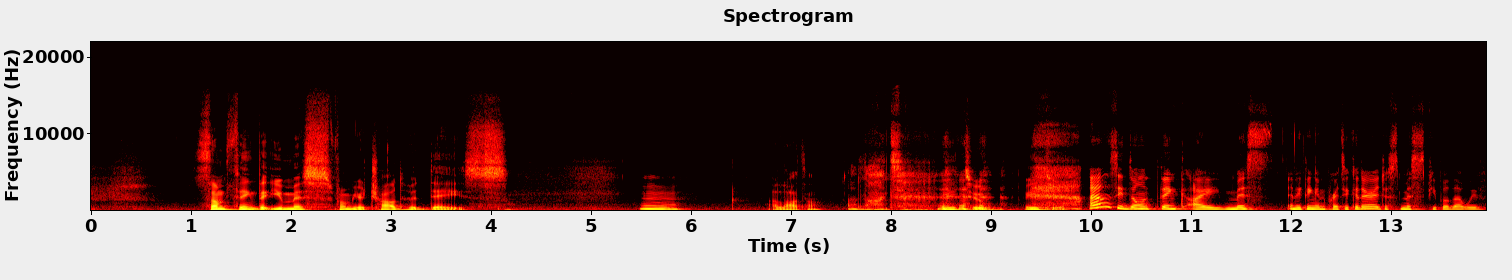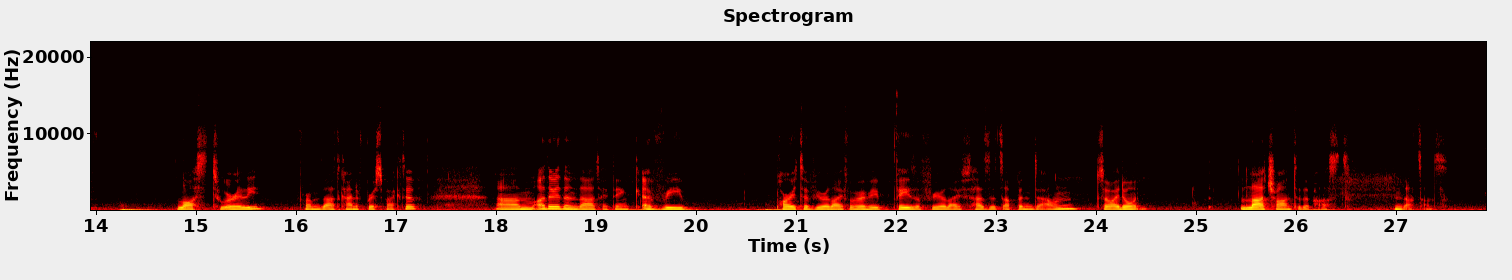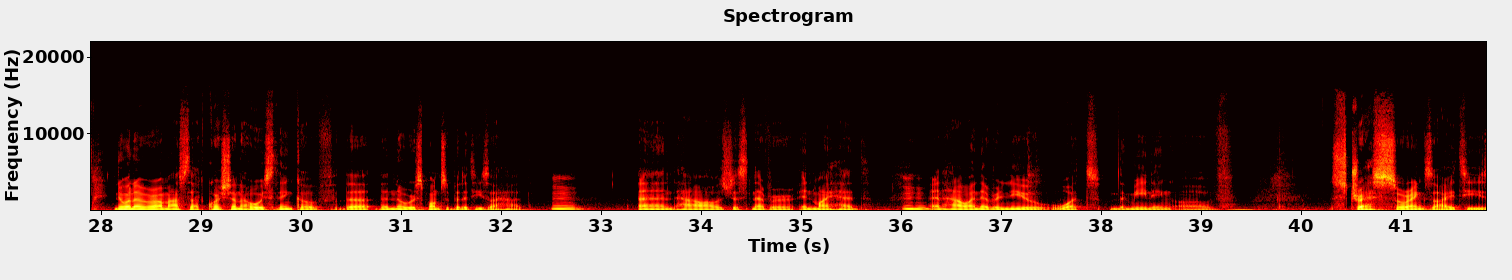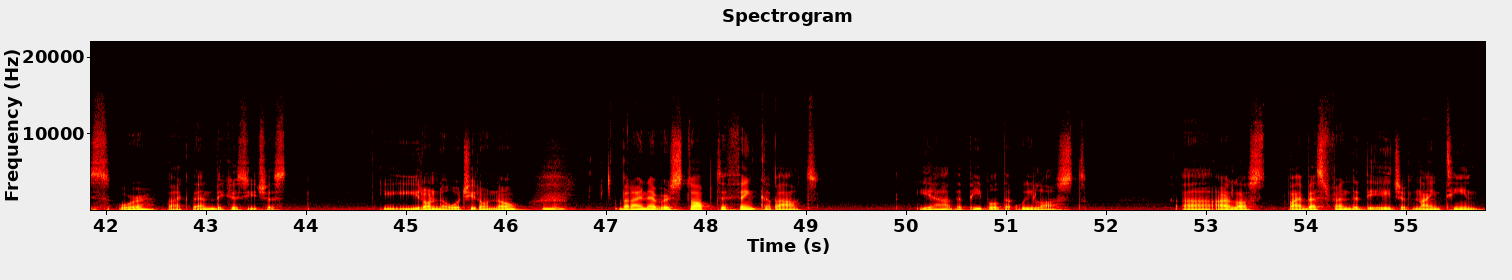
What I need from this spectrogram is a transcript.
Something that you miss from your childhood days. Mm, A lot, huh? a lot. Me too. Me too. I honestly don't think I miss anything in particular. I just miss people that we've lost too early from that kind of perspective. Um, other than that, I think every part of your life or every phase of your life has its up and down. So I don't latch on to the past in that sense. You know, whenever I'm asked that question, I always think of the the no responsibilities I had Mm. and how I was just never in my head hmm and how I never knew what the meaning of stress or anxieties were back then because you just you, you don't know what you don't know. hmm But I never stopped to think about yeah, the people that we lost. Uh, I lost my best friend at the age of 19,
